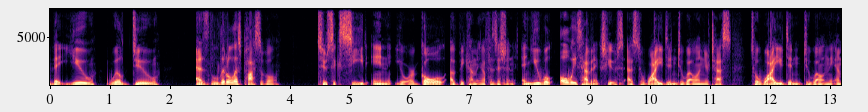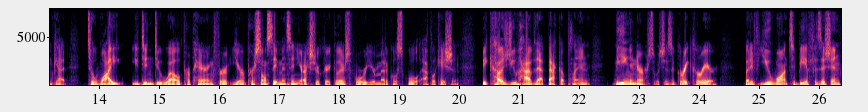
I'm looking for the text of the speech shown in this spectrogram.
that you will do as little as possible to succeed in your goal of becoming a physician. And you will always have an excuse as to why you didn't do well on your tests, to why you didn't do well in the MCAT, to why you didn't do well preparing for your personal statements and your extracurriculars for your medical school application. Because you have that backup plan being a nurse, which is a great career. But if you want to be a physician,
